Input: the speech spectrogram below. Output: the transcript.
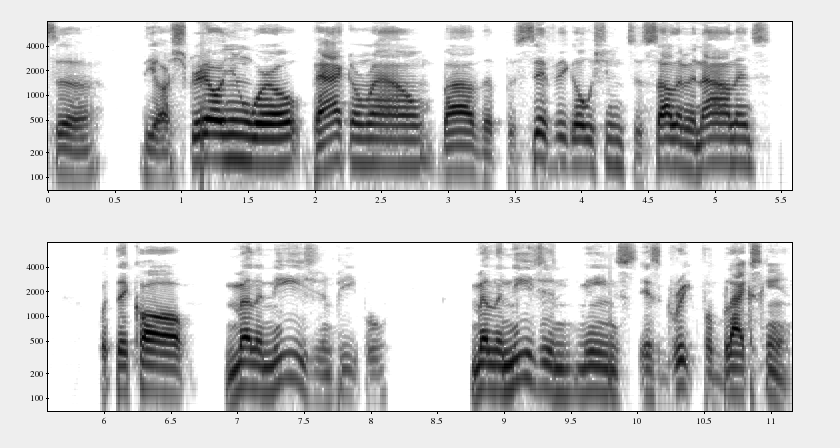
to the Australian world, back around by the Pacific Ocean to Solomon Islands, what they call Melanesian people, Melanesian means it's Greek for black skin.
